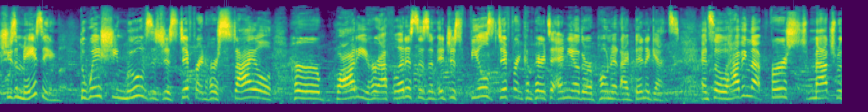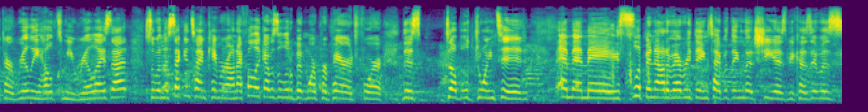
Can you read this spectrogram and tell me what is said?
She's amazing. The way she moves is just different. Her style, her body, her athleticism, it just feels different compared to any other opponent I've been against. And so having that first match with her really helped me realize that. So when the second time came around, I felt like I was a little bit more prepared for this double jointed MMA slipping out of everything type of thing that she is because it was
